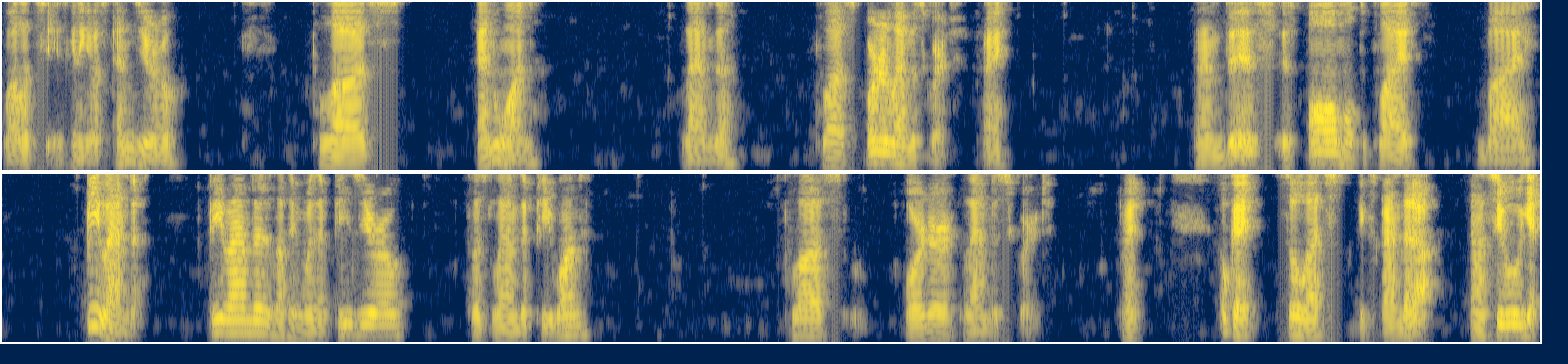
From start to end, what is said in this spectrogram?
well, let's see, it's going to give us n0 plus n1 lambda plus order lambda squared, right? And this is all multiplied by p lambda. p lambda is nothing more than p0 plus lambda p1 plus order lambda squared, right? Okay, so let's expand that out. And let's see what we get.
